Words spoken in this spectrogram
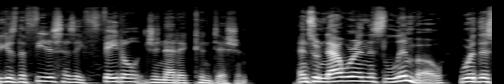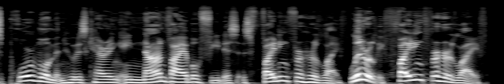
because the fetus has a fatal genetic condition. And so now we're in this limbo where this poor woman who is carrying a non viable fetus is fighting for her life, literally fighting for her life.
